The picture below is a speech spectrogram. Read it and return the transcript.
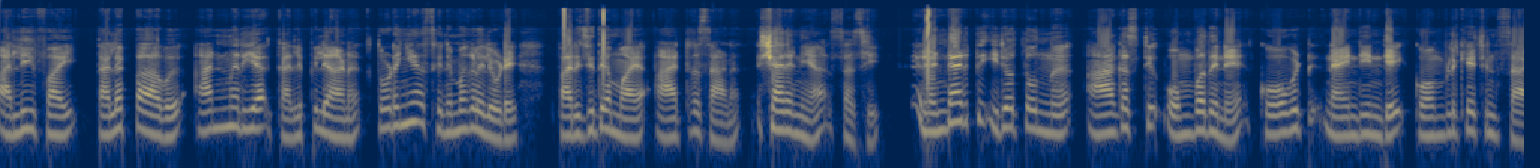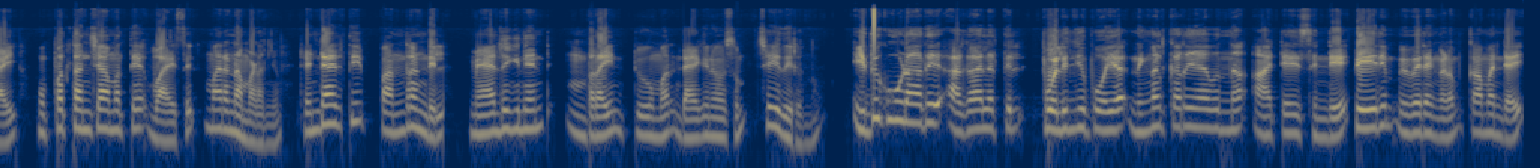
അലിഫായ് തലപ്പാവ് ആൻമരിയ കലിപ്പിലാണ് തുടങ്ങിയ സിനിമകളിലൂടെ പരിചിതമായ ആണ് ശരണ്യ ശശി രണ്ടായിരത്തി ഇരുപത്തൊന്ന് ആഗസ്റ്റ് ഒമ്പതിന് കോവിഡ് നയന്റീന്റെ കോംപ്ലിക്കേഷൻസായി മുപ്പത്തഞ്ചാമത്തെ വയസ്സിൽ മരണമടഞ്ഞു. രണ്ടായിരത്തി പന്ത്രണ്ടിൽ മാലിഗ്നന്റ് ബ്രെയിൻ ട്യൂമർ ഡയഗ്നോസും ചെയ്തിരുന്നു. ഇതുകൂടാതെ അകാലത്തിൽ പൊലിഞ്ഞുപോയ നിങ്ങൾക്കറിയാവുന്ന ആർട്ടിസ്റ്റിന്റെ പേരും വിവരങ്ങളും കമന്റായി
